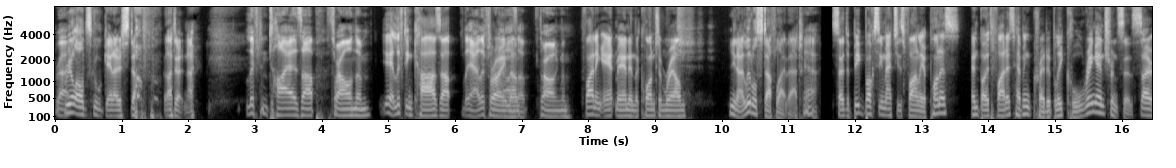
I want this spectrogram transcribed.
Right. Real old school ghetto stuff. I don't know. Lifting tires up, throwing them. Yeah, lifting cars up, Yeah, lifting Throwing cars them. up, throwing them. fighting Ant Man in the quantum realm. You know, little stuff like that. Yeah. So the big boxing match is finally upon us, and both fighters have incredibly cool ring entrances. So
